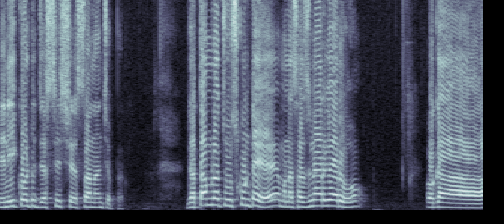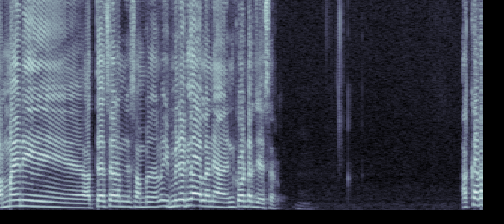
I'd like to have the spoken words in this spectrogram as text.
నేను ఈక్వల్ టు జస్టిస్ చేస్తానని చెప్పారు. గతంలో చూసుకుంటే మన సజ్నార్ గారు ఒక అమ్మాయిని అత్యాచారం చేసే సంబంధంలో ఇమ్మీడియట్గా వాళ్ళని ఎన్కౌంటర్ చేశారు. అక్కడ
